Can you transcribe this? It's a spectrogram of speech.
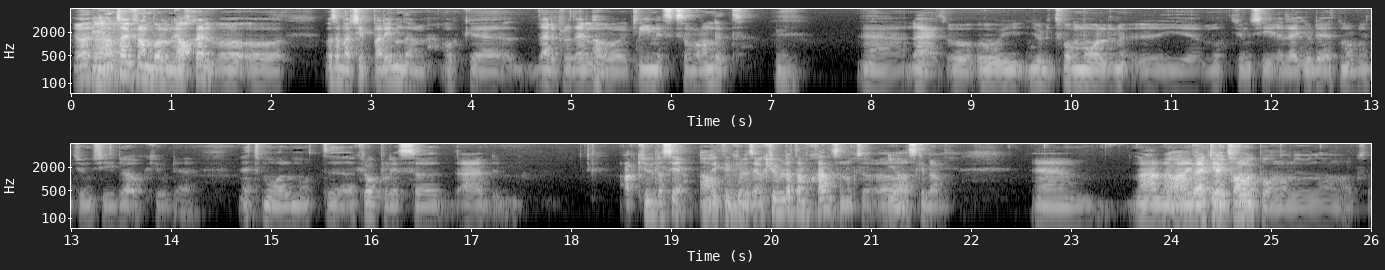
Ja, han tar ju fram bollen helt Ja. själv och, och, och sen bara chippar in den. Och eh, där är Prodell och klinisk som vanligt. Eh, nej, och, och gjorde två mål i, mot Ljungskile, eller gjorde ett mål mot Ljungskile och gjorde ett mål mot eh, Akropolis. Så, eh, ja, kul att se. Ja. Riktigt kul att se. Och kul att han får chansen också, av Ja. Askebrand. Eh, men han, Ja, han har han verkar verkligen ju tro på honom nu när han också...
